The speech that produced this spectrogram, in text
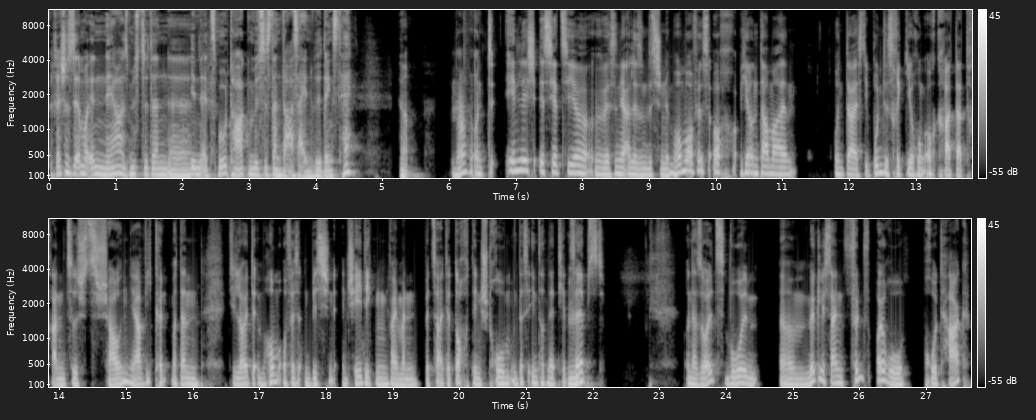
rechnen sie immer in, naja, es müsste dann äh, in äh, zwei Tagen müsste es dann da sein. Und du denkst, hä? Ja. Ne? Und ähnlich ist jetzt hier, wir sind ja alle so ein bisschen im Homeoffice auch hier und da mal. Und da ist die Bundesregierung auch gerade da dran zu schauen, ja, wie könnte man dann die Leute im Homeoffice ein bisschen entschädigen, weil man bezahlt ja doch den Strom und das Internet jetzt Mhm. selbst. Und da soll es wohl ähm, möglich sein, 5 Euro pro Tag,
